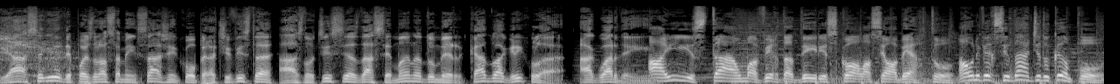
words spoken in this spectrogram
E a seguir, depois da nossa mensagem cooperativista, as notícias da semana do mercado agrícola. Aguardem. Aí está uma verdadeira escola a céu aberto. A Universidade do Campo,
